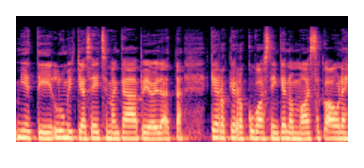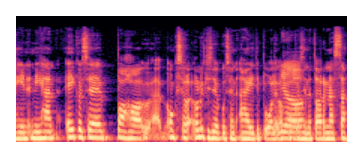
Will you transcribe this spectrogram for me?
miettii lumikkia seitsemän kääpiöitä, että kerro, kerro kuvastin kenon maissa kaunehin, niin hän, eikö se paha, onko se, oliko se joku sen äitipuoli vai kuka siinä tarinassa,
